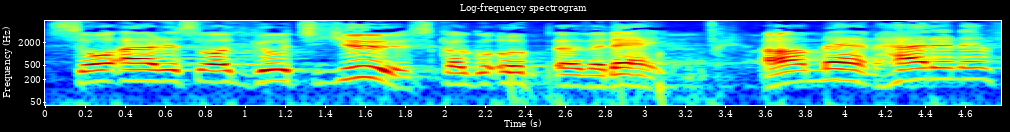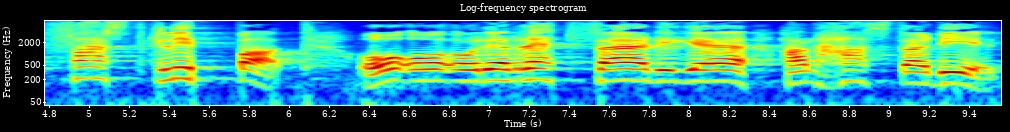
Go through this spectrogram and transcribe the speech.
så är det så att Guds ljus ska gå upp över dig. Amen, Herren är en fast klippa och, och, och den rättfärdige han hastar dit.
